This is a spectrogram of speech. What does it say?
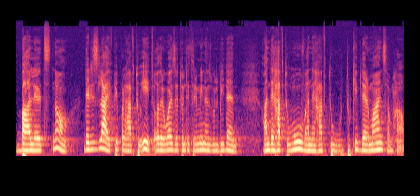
bullets. No, there is life. People have to eat. Otherwise, the 23 millions will be dead and they have to move and they have to, to keep their mind somehow.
